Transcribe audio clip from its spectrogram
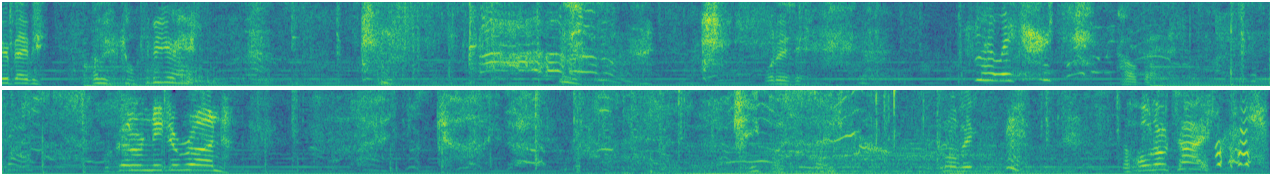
Here, baby. I'm here. Come, give me your hand. What is it? My leg hurts. How bad? We're gonna need to run. God. Keep us safe. Come on, baby. Now hold on tight. Okay.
